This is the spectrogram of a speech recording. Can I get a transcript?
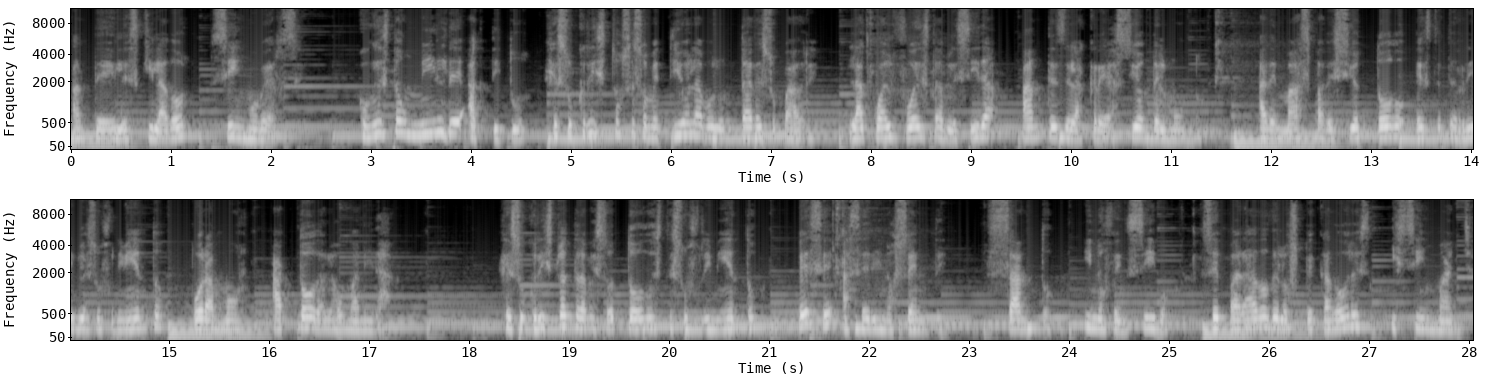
ante el esquilador sin moverse. Con esta humilde actitud, Jesucristo se sometió a la voluntad de su Padre, la cual fue establecida antes de la creación del mundo. Además padeció todo este terrible sufrimiento por amor a toda la humanidad. Jesucristo atravesó todo este sufrimiento pese a ser inocente, santo, inofensivo, separado de los pecadores y sin mancha.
